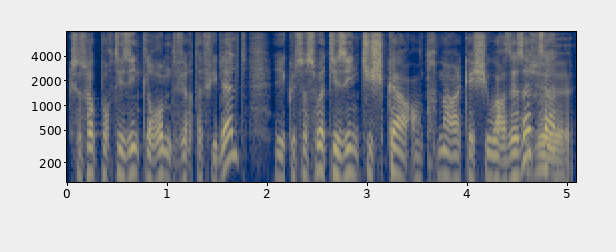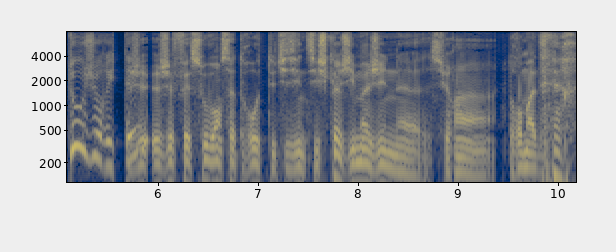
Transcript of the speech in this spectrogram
Que ce soit pour Tlront vers Tafilelt, et que ce soit Tizin Tishka entre Marrakech et Ouarzazate, ça a toujours été. J'ai fait souvent cette route de Tizin Tishka, j'imagine euh, sur un dromadaire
